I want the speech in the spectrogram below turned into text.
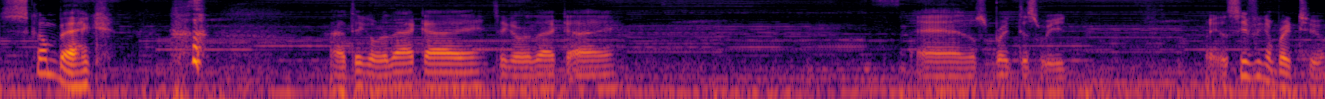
Scumbag. I take over that guy, take over that guy. And let's break this weed. Wait, let's see if we can break two.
